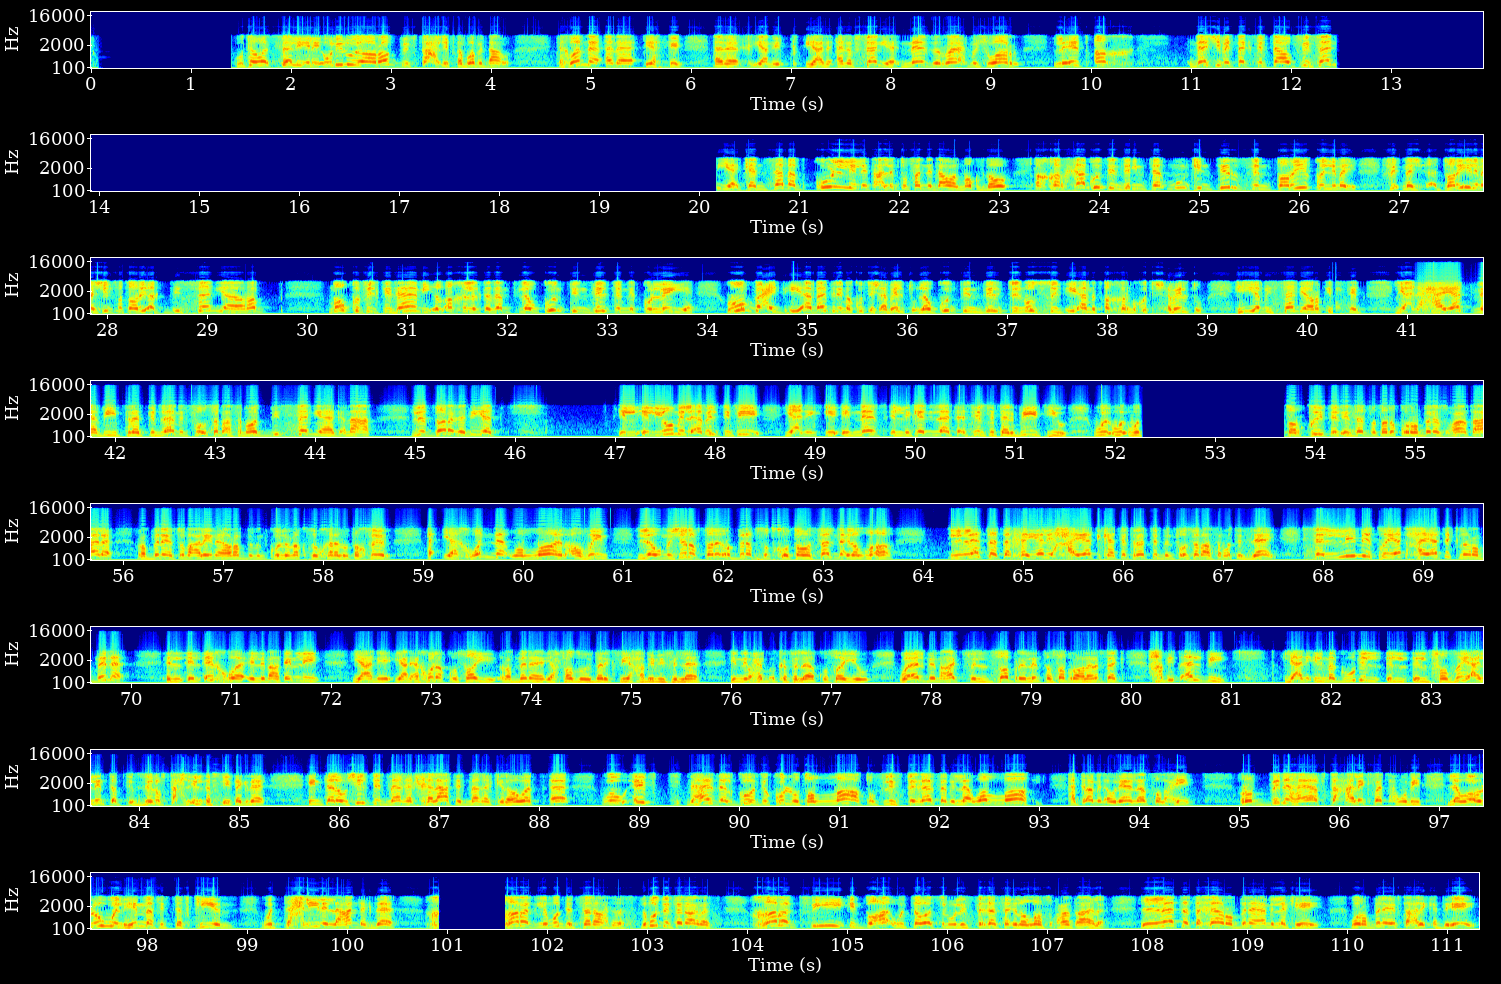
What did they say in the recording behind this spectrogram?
وتوسلي إليه. قولي له يا رب افتح لي في أبواب الدعوة. يا إخوانا أنا يعني أنا يعني يعني أنا في ثانية. نازل رايح مشوار لقيت أخ ماشي بالتاكسي بتاعه في ثانية. كان سبب كل اللي اتعلمته فن الدعوة الموقف ده اهو أخر خم كنت انت ممكن ترسم طريق اللي مج... في مج... طريق اللي ماشيين في طريقك بالثانية يا رب. موقف التزامي. الأخ اللي التزمت لو كنت نزلت من الكلية ربع دقيقة بدري ما كنتش قابلته. لو كنت نزلت نص دقيقة متأخر ما كنتش قابلته. هي بالثانية يا رب تحسب يعني حياتنا بيترتب لها من فوق سبع سماوات بالثانية يا جماعة. للدرجة ديت ال اليوم اللي قابلت فيه يعني الناس اللي كان لها تأثير في تربيتي ترقية الانسان في طريقه ربنا سبحانه وتعالى. ربنا يتوب علينا يا رب من كل نقص وخلل وتقصير. يا اخوانا والله العظيم لو مشينا في طريق ربنا بصدق وتوسلنا إلى الله لا تتخيلي حياتك هتترتب من فوق سبع سماوات. إزاي؟ سلمي قياد حياتك لربنا. ال الإخوة اللي بعتين لي يعني يعني أخونا قصي ربنا يحفظه ويبارك فيه. حبيبي في الله إني أحبك في الله قصي وقلبي معاك في الصبر اللي أنت صبره على نفسك. حبيب قلبي يعني المجهود الفظيع اللي انت بتبذله في تحليل نفسيتك ده انت لو شلت دماغك خلعت دماغك كده اهوت آه ووقفت بهذا الجهد كله طلعته في الاستغاثة بالله والله هتبقى من أولياء الله الصالحين. ربنا هيفتح عليك فتح مبين. لو علو الهمة في التفكير والتحليل اللي عندك ده خرج لمدة سنة واحدة بس لمدة سنة واحدة بس. خرج في الدعاء والتوسل والاستغاثة إلى الله سبحانه وتعالى. لا تتخيل ربنا هيعمل لك إيه وربنا يفتح عليك قد إيه.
